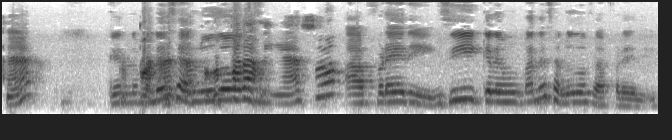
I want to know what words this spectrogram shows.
¿Qué? Que le mande saludos para mí eso? a Freddy. Sí, que le mande saludos a Freddy.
